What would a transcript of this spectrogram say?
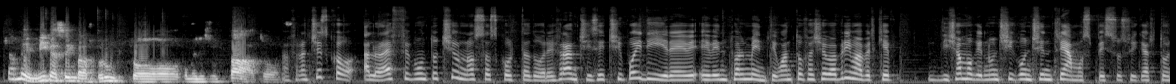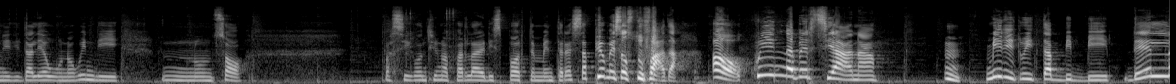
Cioè, a me mica sembra brutto come risultato. Ma Francesco, allora F.C è un nostro ascoltatore. Franci, se ci puoi dire eventualmente quanto faceva prima, perché diciamo che non ci concentriamo spesso sui cartoni di Italia 1, quindi mm, non so. Qua si continua a parlare di sport e mi interessa più, mi sono stufata. Oh, Queen Persiana. Mm, mi ritwitta BB del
